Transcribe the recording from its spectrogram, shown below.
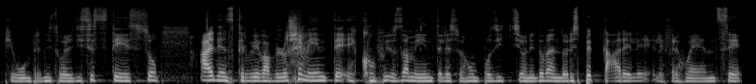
più imprenditore di se stesso. Haydn scriveva velocemente e copiosamente le sue composizioni, dovendo rispettare le, le, frequenze,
